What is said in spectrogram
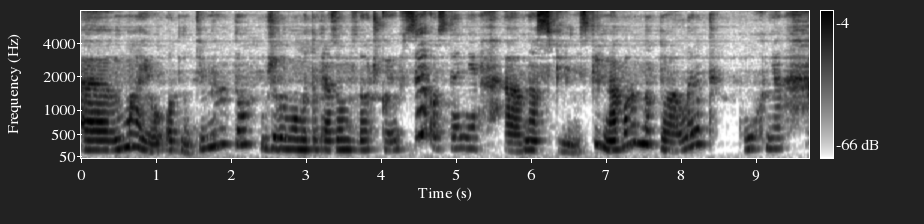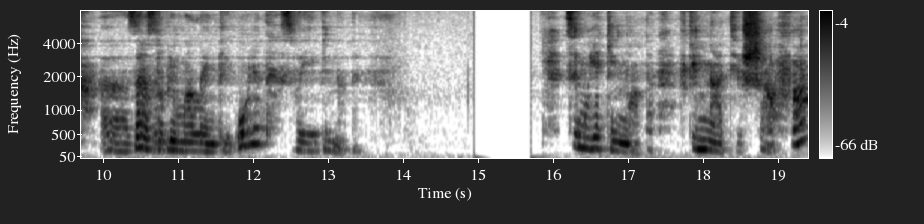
е, маю одну кімнату, живемо ми тут разом з дочкою. Все останнє е, в нас спільне. Спільна ванна, туалет, кухня. Зараз зроблю маленький огляд своєї кімнати. Це моя кімната. В кімнаті шафа,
